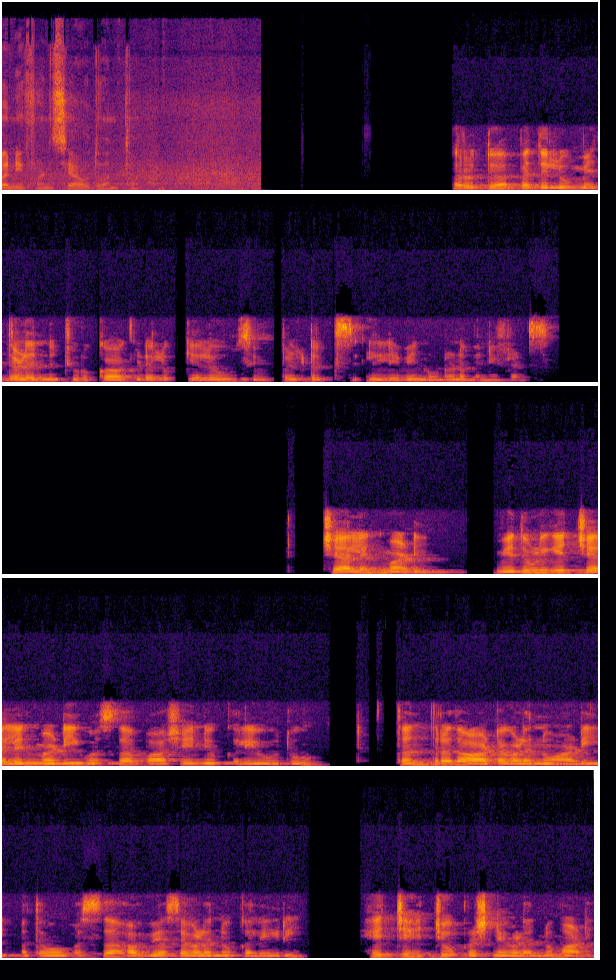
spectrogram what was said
ಬನ್ನಿ ಫ್ರೆಂಡ್ಸ್ ಯಾವುದು ಅಂತ. ವೃದ್ಧಾಪ್ಯದಲ್ಲೂ ಮೆದುಳನ್ನು ಚುರುಕಾಗಿಡಲು ಕೆಲವು ಸಿಂಪಲ್ ಟ್ರಿಕ್ಸ್ ಇಲ್ಲಿವೆ ನೋಡೋಣ ಬನ್ನಿ ಫ್ರೆಂಡ್ಸ್. ಚಾಲೆಂಜ್ ಮಾಡಿ. ಮೆದುಳಿಗೆ ಚಾಲೆಂಜ್ ಮಾಡಿ ಹೊಸ ಭಾಷೆಯನ್ನು ಕಲಿಯುವುದು, ತಂತ್ರದ ಆಟಗಳನ್ನು ಆಡಿ ಅಥವಾ ಹೊಸ ಹವ್ಯಾಸಗಳನ್ನು ಕಲಿಯಿರಿ. ಹೆಚ್ಚು ಹೆಚ್ಚು ಪ್ರಶ್ನೆಗಳನ್ನು ಮಾಡಿ.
